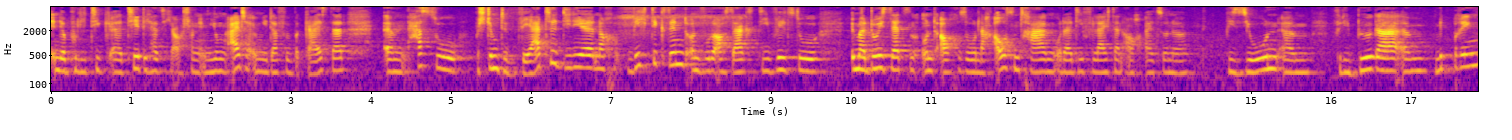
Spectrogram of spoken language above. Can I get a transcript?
in der Politik äh, tätig, hast dich auch schon im jungen Alter irgendwie dafür begeistert. Ähm, hast du bestimmte Werte, die dir noch wichtig sind und wo du auch sagst, die willst du immer durchsetzen und auch so nach außen tragen oder die vielleicht dann auch als so eine Vision ähm, für die Bürger ähm, mitbringen?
